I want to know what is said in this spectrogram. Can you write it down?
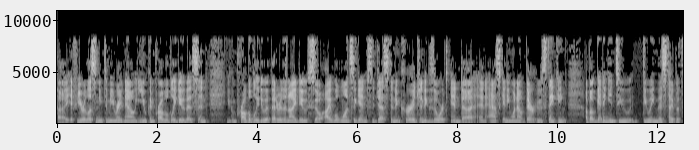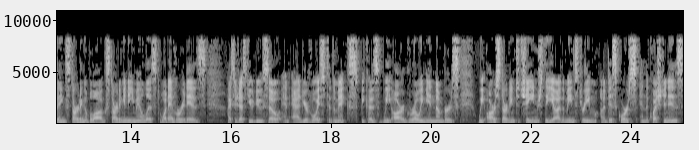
uh, if you're listening to me right now, you can probably do this and you can probably do it better than I do. So I will once again suggest and encourage and exhort and, uh, and ask anyone out there who's thinking about getting into doing this type of thing, starting a blog, starting an email list, whatever it is, I suggest you do so and add your voice to the mix because we are growing in numbers. We are starting to change the uh, the mainstream uh, discourse, and the question is:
